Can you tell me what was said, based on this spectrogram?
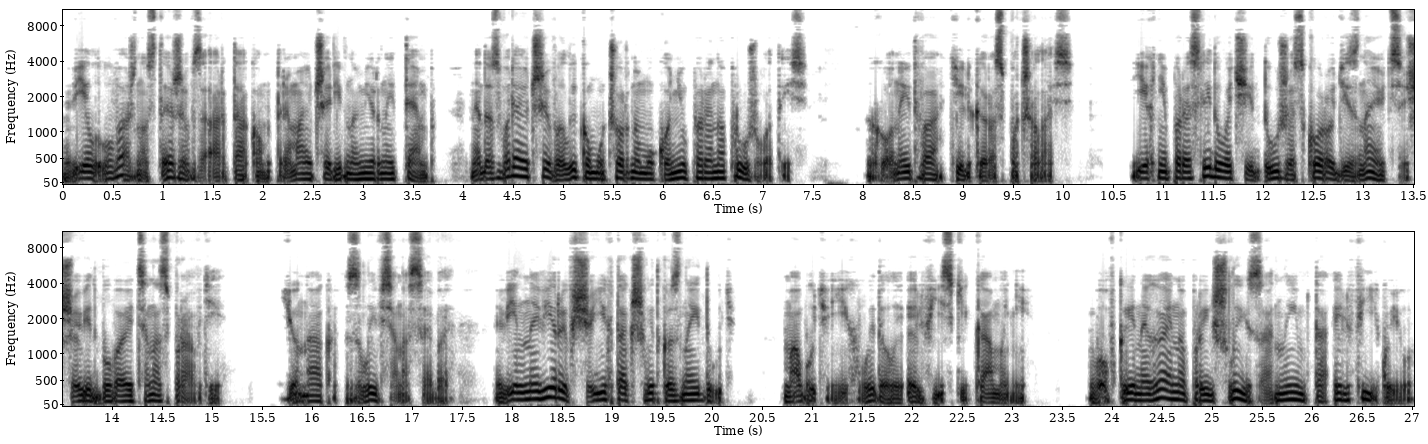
Віл уважно стежив за Артаком, тримаючи рівномірний темп, не дозволяючи великому чорному коню перенапружуватись. Гонитва тільки розпочалась. Їхні переслідувачі дуже скоро дізнаються, що відбувається насправді. Юнак злився на себе. Він не вірив, що їх так швидко знайдуть. Мабуть, їх видали ельфійські камені. Вовки негайно прийшли за ним та ельфійкою,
